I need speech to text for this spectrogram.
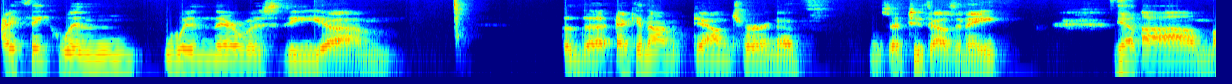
I think when when there was the um, the economic downturn of was that 2008 Yep. Um,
